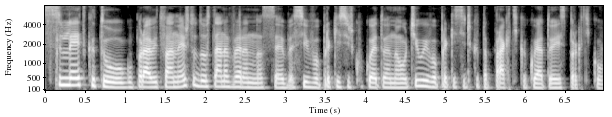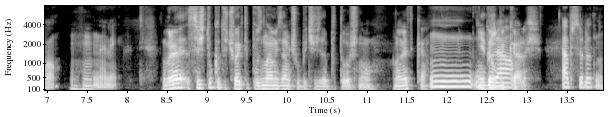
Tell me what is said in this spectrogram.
след като го прави това нещо, да остане верен на себе си, въпреки всичко, което е научил и въпреки всичката практика, която е изпрактикувал. Мгм. Нали? Добре, също като човек те познавам и знам, че обичаш да пътуваш много. Нали така? М, И да обикаляш. Абсолютно.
